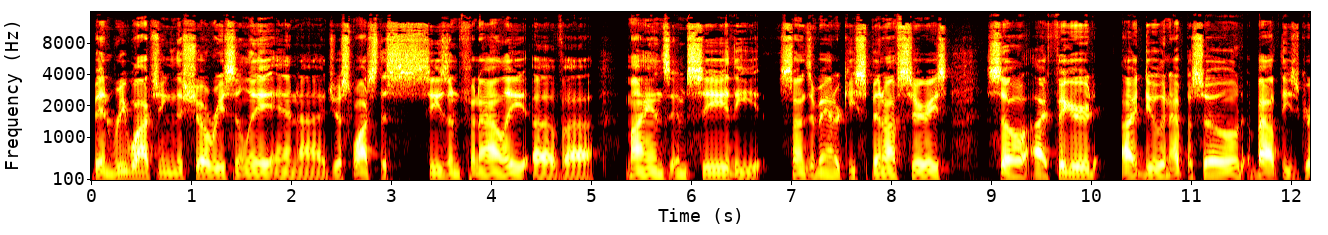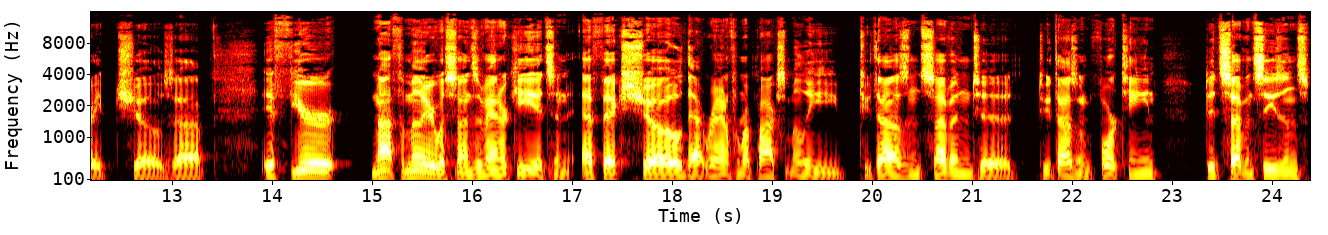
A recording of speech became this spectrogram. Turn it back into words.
Been rewatching this show recently, and I just watched the season finale of uh, Mayans MC, the Sons of Anarchy spinoff series. So, I figured I'd do an episode about these great shows. Uh, if you're not familiar with Sons of Anarchy, it's an FX show that ran from approximately 2007 to 2014. Did seven seasons,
